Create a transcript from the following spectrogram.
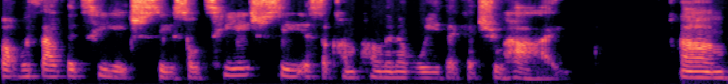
but without the THC. So THC is a component of weed that gets you high. Um,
